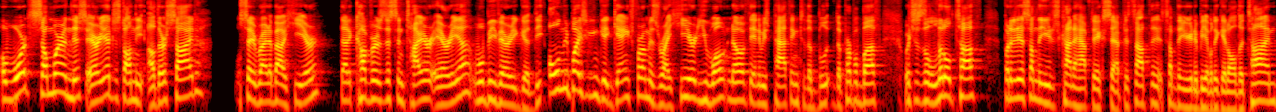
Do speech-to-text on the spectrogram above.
A ward somewhere in this area, just on the other side, we'll say right about here, that covers this entire area will be very good. The only place you can get ganked from is right here. You won't know if the enemy's pathing to the blue, the purple buff, which is a little tough, but it is something you just kind of have to accept. It's not something you're going to be able to get all the time.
